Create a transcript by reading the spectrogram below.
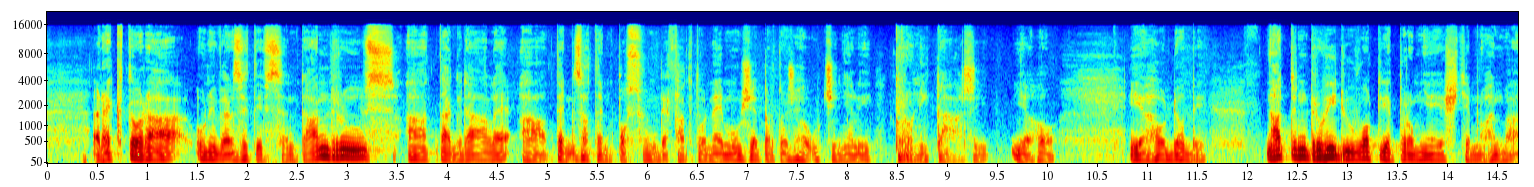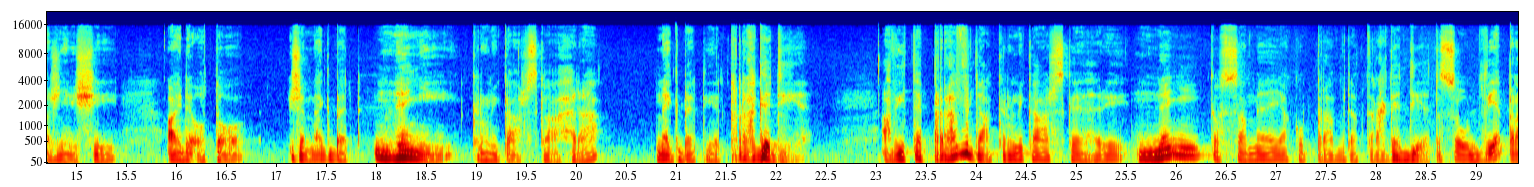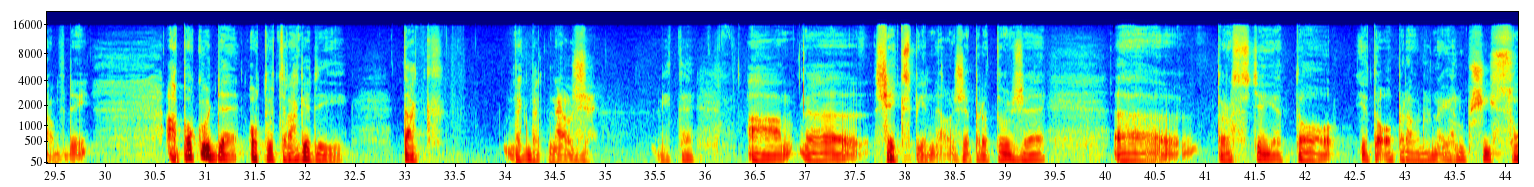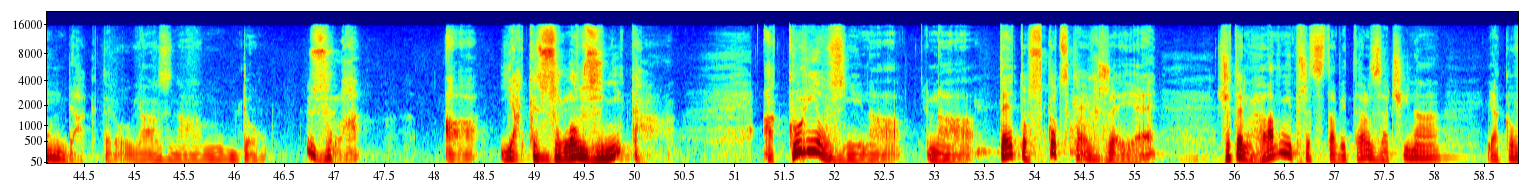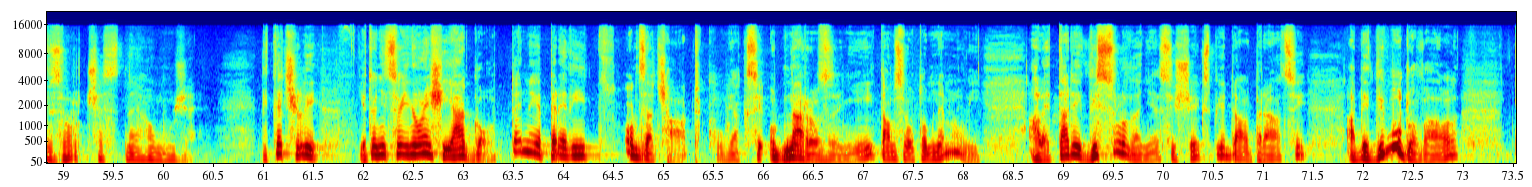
rektora univerzity v St. Andrews a tak dále. A ten, za ten posun de facto nemůže, protože ho učinili kronikáři jeho, jeho doby. No a ten druhý důvod je pro mě ještě mnohem vážnější a jde o to, že Macbeth není kronikářská hra, Macbeth je tragedie. A víte, pravda kronikářské hry není to samé jako pravda tragedie. To jsou dvě pravdy. A pokud jde o tu tragedii, tak Macbeth nelže. Víte? A e, Shakespeare nelže, protože e, prostě je to, je to opravdu nejhlubší sonda, kterou já znám do zla a jak zlo vzniká. A kuriozní na, na této skotské hře je, že ten hlavní představitel začíná jako vzor čestného muže. Víte, čili je to něco jiného než Jago. Ten je prevít od začátku, jaksi od narození, tam se o tom nemluví. Ale tady vysloveně si Shakespeare dal práci, aby vybudoval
